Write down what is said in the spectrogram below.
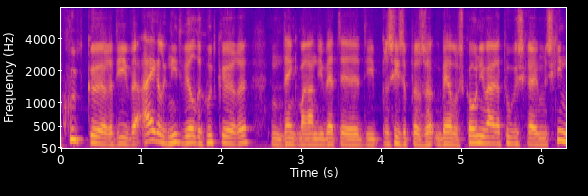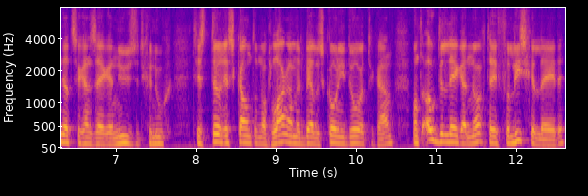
goedkeuren die we eigenlijk niet wilden goedkeuren. En denk maar aan die wetten die precies op Berlusconi waren toegeschreven. Misschien dat ze gaan zeggen, nu is het genoeg. Het is te riskant om nog langer met Berlusconi door te gaan. Want ook de Lega Nord heeft verlies geleden.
